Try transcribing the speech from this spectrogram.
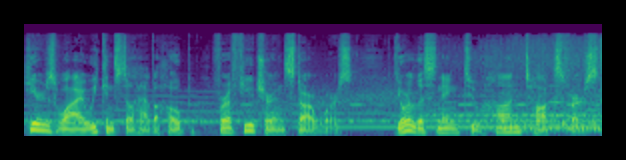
Here's why we can still have a hope for a future in Star Wars. You're listening to Han Talks First.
